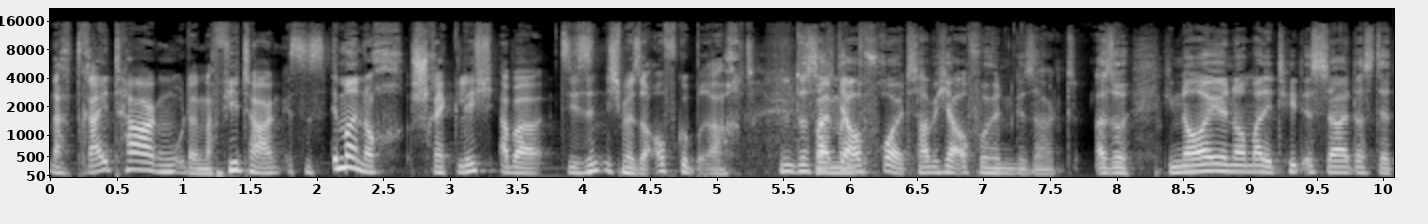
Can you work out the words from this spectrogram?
nach drei Tagen oder nach vier Tagen ist es immer noch schrecklich, aber sie sind nicht mehr so aufgebracht. Und das sagt ja auch Freud, das habe ich ja auch vorhin gesagt. Also die neue Normalität ist ja, dass der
